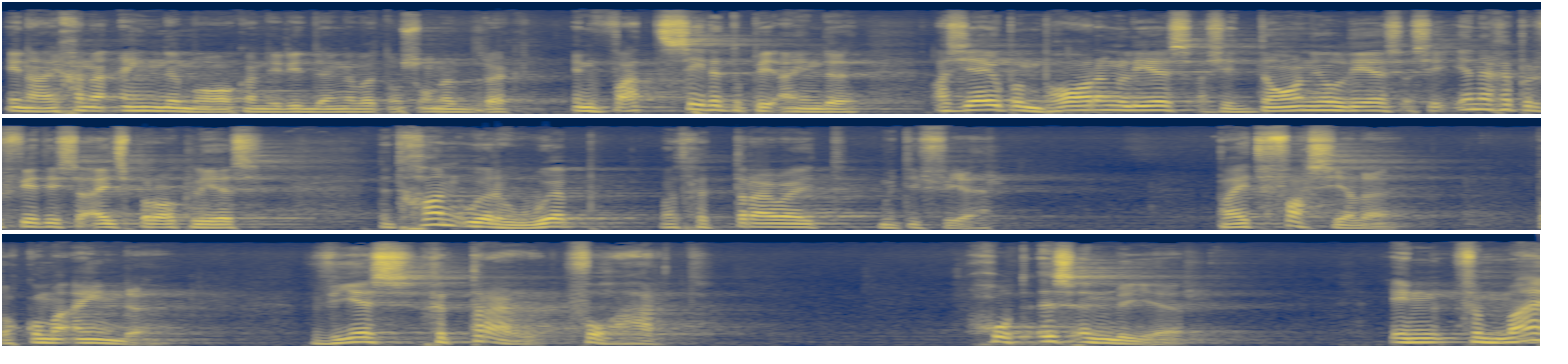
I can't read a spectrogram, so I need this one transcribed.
en hy gaan 'n einde maak aan hierdie dinge wat ons onderdruk. En wat sê dit op die einde? As jy Openbaring lees, as jy Daniël lees, as jy enige profetiese uitspraak lees, dit gaan oor hoop wat getrouheid motiveer. Byt vas julle. Daar kom 'n einde. Wees getrou, volhard. God is in beheer. En vir my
